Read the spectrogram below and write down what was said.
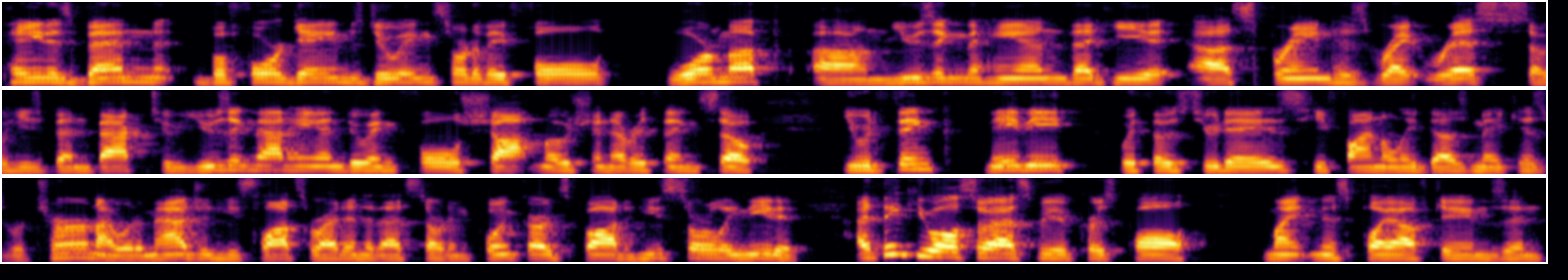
Payne has been before games doing sort of a full warm up um, using the hand that he uh, sprained his right wrist. So he's been back to using that hand, doing full shot motion, everything. So you would think maybe with those two days, he finally does make his return. I would imagine he slots right into that starting point guard spot, and he's sorely needed. I think you also asked me if Chris Paul might miss playoff games. And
